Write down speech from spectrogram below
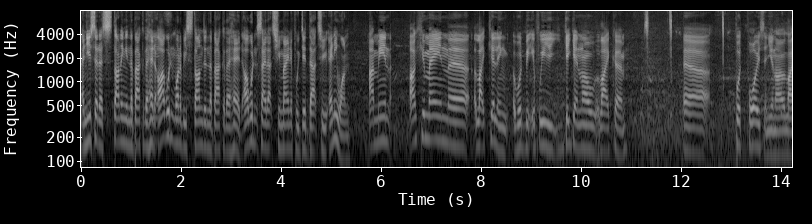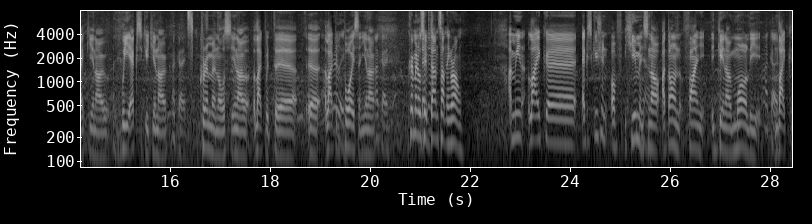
And you said a stunning in the back of the head. I wouldn't want to be stunned in the back of the head. I wouldn't say that's humane if we did that to anyone. I mean, a humane uh, like killing would be if we, you know, like um, uh, put poison. You know, like you know, we execute. You know, Okay. criminals. You know, like with the uh, like really? with poison. You know. Okay. Criminals who've done something wrong. I mean, like uh, execution of humans. No, I don't find you know morally Okay. like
